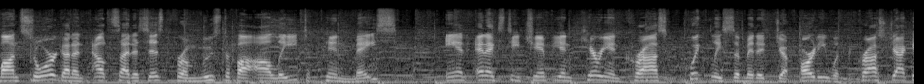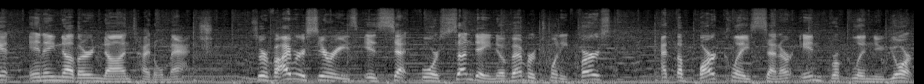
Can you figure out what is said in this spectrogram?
Mansoor got an outside assist from Mustafa Ali to pin Mace, and NXT champion Karrion Kross quickly submitted Jeff Hardy with the Kross Jacket in another non title match. Survivor Series is set for Sunday, November 21st at the Barclays Center in Brooklyn, New York.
